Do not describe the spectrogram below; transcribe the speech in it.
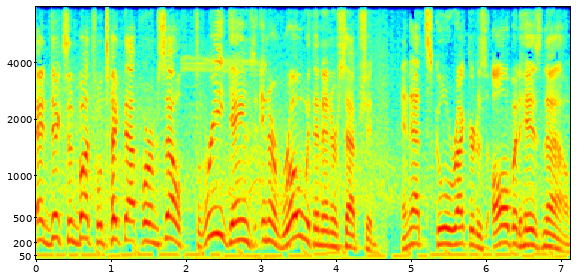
And Dixon Butts will take that for himself. Three games in a row with an interception. And that school record is all but his now.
